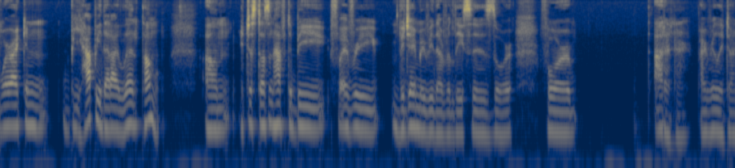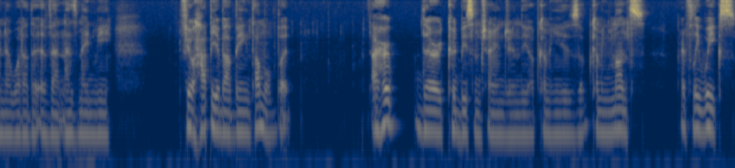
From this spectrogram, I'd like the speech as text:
where I can be happy that I learned Tamil. Um, it just doesn't have to be for every Vijay movie that releases or for I don't know. I really don't know what other event has made me feel happy about being Tamil, but I hope there could be some change in the upcoming years, upcoming months, hopefully weeks.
